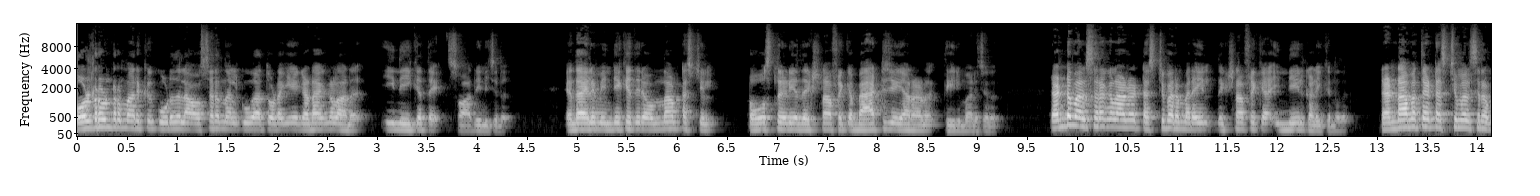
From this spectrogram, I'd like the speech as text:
ഓൾറൗണ്ടർമാർക്ക് കൂടുതൽ അവസരം നൽകുക തുടങ്ങിയ ഘടകങ്ങളാണ് ഈ നീക്കത്തെ സ്വാധീനിച്ചത്. എന്തായാലും ഇന്ത്യക്കെതിരെ ഒന്നാം ടെസ്റ്റിൽ ടോസ് നേടിയ ദക്ഷിണാഫ്രിക്ക ബാറ്റ് ചെയ്യാനാണ് തീരുമാനിച്ചത്. രണ്ട് മത്സരങ്ങളാണ് ടെസ്റ്റ് പരമ്പരയിൽ ദക്ഷിണാഫ്രിക്ക ഇന്ത്യയിൽ കളിക്കുന്നത്. രണ്ടാമത്തെ ടെസ്റ്റ് മത്സരം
